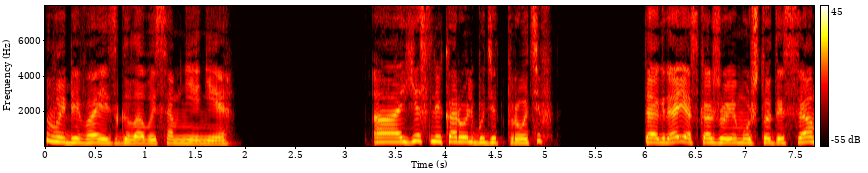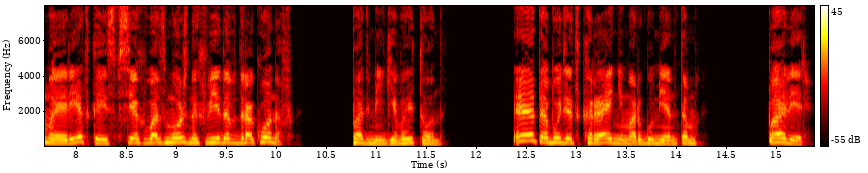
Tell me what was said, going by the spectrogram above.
выбивая из головы сомнения. «А если король будет против?» «Тогда я скажу ему, что ты самая редкая из всех возможных видов драконов», — подмигивает он. «Это будет крайним аргументом. Поверь,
